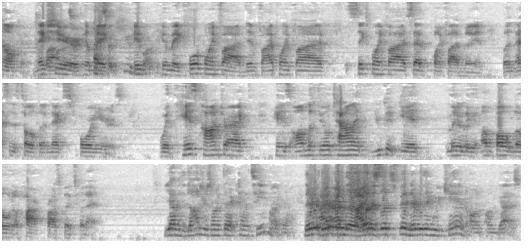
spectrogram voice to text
Oh, okay. Next Wow, year he'll make he'll, he'll make 4.5, then 5.5, 6.5, 7.5 million. But that's his total for the next four years. With his contract, his on the field talent, you could get literally a boatload of prospects for that. Yeah, but the Dodgers aren't that kind of team right now. They're, they're I- in the I let's under- let's spend everything we can on, on guys.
